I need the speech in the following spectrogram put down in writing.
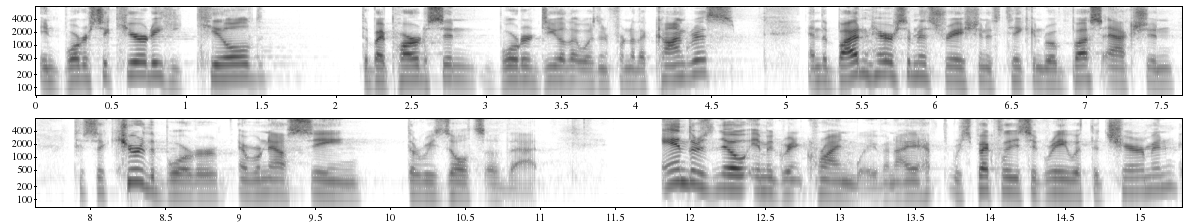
in border security. He killed the bipartisan border deal that was in front of the Congress. And the Biden Harris administration has taken robust action to secure the border, and we're now seeing the results of that. And there's no immigrant crime wave. And I respectfully disagree with the chairman.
